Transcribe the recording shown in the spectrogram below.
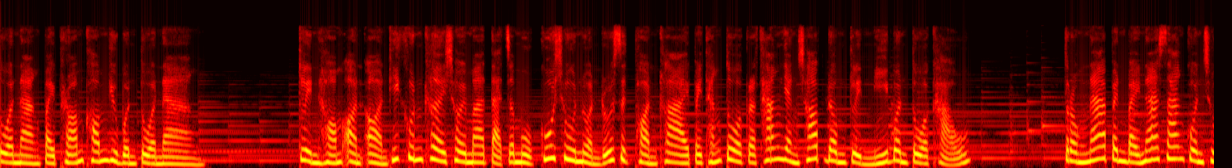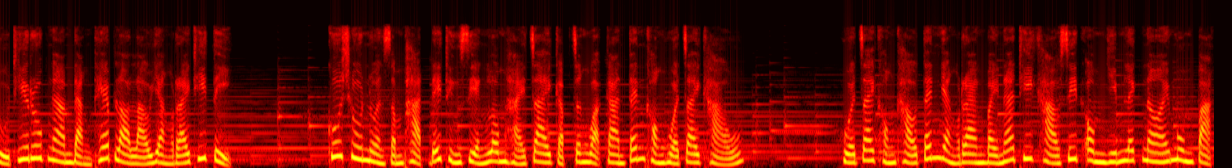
ตัวนางไปพร้อมค้อมอยู่บนตัวนาง กลิ่นหอมอ่อนๆที่คุ้นเคยโชยมาแต่จมูกกู้ชูหนวนรู้สึกผ่อนคลายไปทั้งตัวกระทั่งยังชอบดมกลิ่นนี้บนตัวเขา ตรงหน้าเป็นใบหน้าสร้างกวนฉูที่รูปงามดั่งเทพหล่อเหลาอย่างไร้ที่ติกู้ชูหนวนสัมผัสได้ถึงเสียงลมหายใจกับจังหวะการเต้นของหัวใจเขา หัวใจของเขาเต้นอย่างแรงใบหน้าที่ขาวซีดอมยิ้มเล็กน้อยมุมปาก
